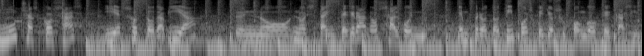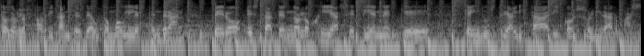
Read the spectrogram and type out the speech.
muchas cosas y eso todavía eh, no, está integrado, salvo en, prototipos que yo supongo que casi todos los fabricantes de automóviles tendrán, pero esta tecnología se tiene que industrializar y consolidar más.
